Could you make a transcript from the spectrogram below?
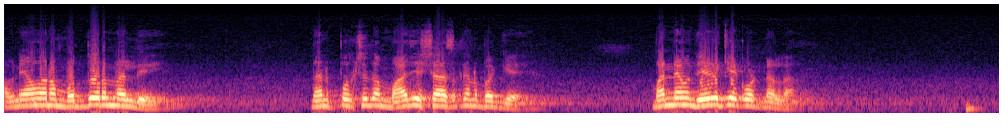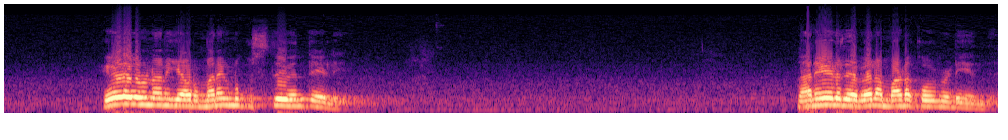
ಅವನ್ಯಾವನ ಮದ್ದೂರಿನಲ್ಲಿ ನನ್ನ ಪಕ್ಷದ ಮಾಜಿ ಶಾಸಕನ ಬಗ್ಗೆ ಮೊನ್ನೆ ಒಂದು ಹೇಳಿಕೆ ಕೊಟ್ಟನಲ್ಲ. ಹೇಳಿದ್ರು ನನಗೆ, ಅವ್ರ ಮನೆಗೆ ನುಗ್ಗಿಸ್ತೀವಿ ಅಂತ ಹೇಳಿ. ನಾನು ಹೇಳಿದೆ ಅವೆಲ್ಲ ಮಾಡೋಕ್ಕೆ ಹೋಗ್ಬೇಡಿ ಎಂದೆ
